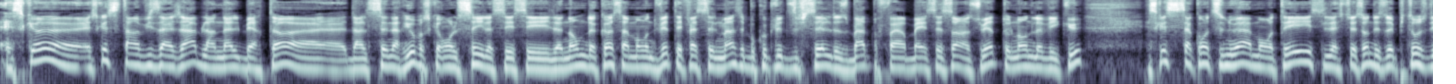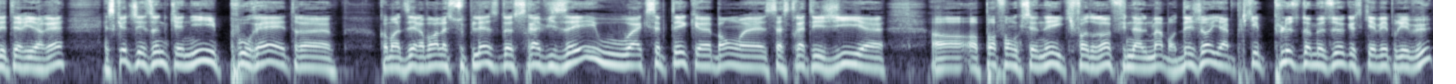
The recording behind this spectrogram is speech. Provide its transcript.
Est-ce que est-ce que c'est envisageable en Alberta euh, dans le scénario? Parce qu'on le sait c'est c'est le nombre de cas ça monte vite et facilement. C'est beaucoup plus difficile de se battre pour faire baisser ça ensuite. Tout le monde l'a vécu. Est-ce que si ça continuait à monter si la situation des hôpitaux se détériorait est-ce que Jason Kenney pourrait être euh, comment dire, avoir la souplesse de se raviser ou accepter que bon, euh, sa stratégie euh, a, pas fonctionné et qu'il faudra finalement, bon, déjà il a appliqué plus de mesures que ce qu'il avait prévu,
